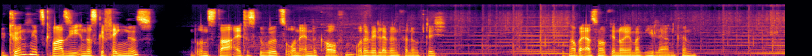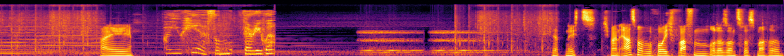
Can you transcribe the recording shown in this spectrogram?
Wir könnten jetzt quasi in das Gefängnis und uns da altes Gewürz ohne Ende kaufen. Oder wir leveln vernünftig. Gucken aber erstmal, ob wir neue Magie lernen können. Hi. Are you here from very well? Sie hat nichts. Ich meine, erstmal, bevor ich Waffen oder sonst was mache,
